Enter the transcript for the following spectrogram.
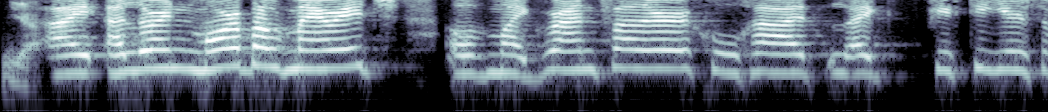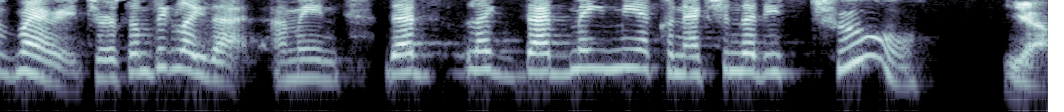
Yeah. I, I learned more about marriage of my grandfather who had like 50 years of marriage or something like that. I mean that's like that made me a connection that is true. Yeah.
